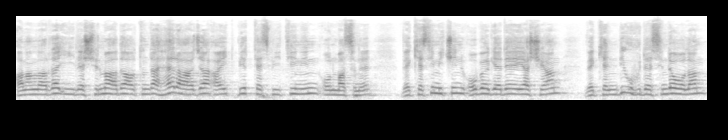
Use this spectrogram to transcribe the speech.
alanlarda iyileştirme adı altında her ağaca ait bir tespitinin olmasını ve kesim için o bölgede yaşayan ve kendi uhdesinde olan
